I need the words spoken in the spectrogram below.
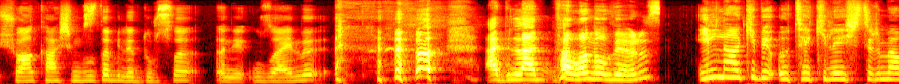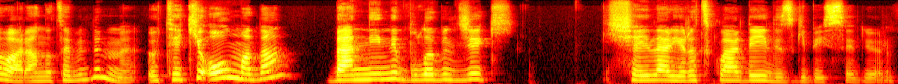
Şu an karşımızda bile dursa hani uzaylı hadi lan falan oluyoruz. İlla ki bir ötekileştirme var anlatabildim mi? Öteki olmadan benliğini bulabilecek şeyler, yaratıklar değiliz gibi hissediyorum.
